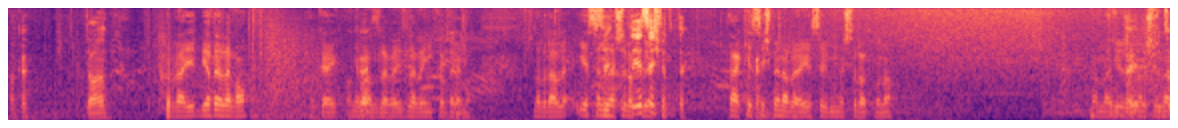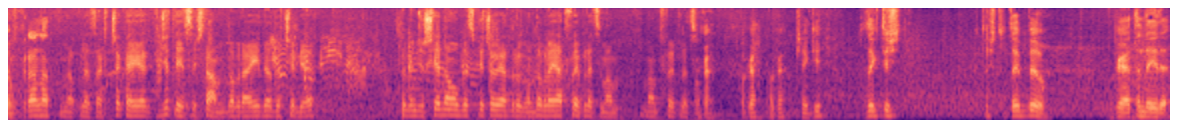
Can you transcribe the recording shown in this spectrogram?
okej. To. Dobra, biorę lewą. Okej, nie Okej. ma z lewej, z lewej nikogo nie ma. Dobra, ale jestem na To, środku. jesteśmy jestem. tutaj. Tak, jesteśmy na B, jesteśmy na środku, no. Mam nadzieję, że Tutaj nam się na, na plecach. Czekaj, jak, gdzie ty jesteś tam? Dobra, ja idę do ciebie. Ty będziesz jedną ubezpieczał, ja drugą. Dobra, ja twoje plecy mam. Mam twoje plecy. Okej, okej, okej, dzięki. Tutaj ktoś... Ktoś tutaj był. Okej, ja tędy idę.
